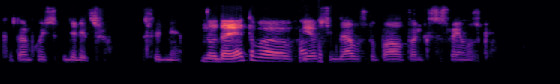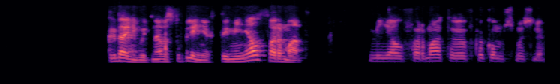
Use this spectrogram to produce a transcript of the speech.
которым хочется поделиться с людьми. Но до этого я всегда выступал только со своей музыкой когда-нибудь на выступлениях ты менял формат? Менял формат э, в каком смысле?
